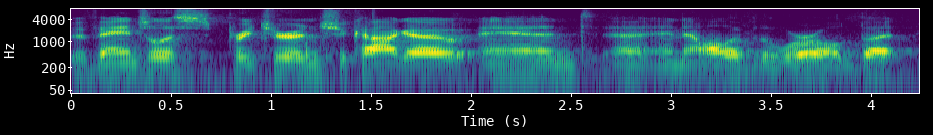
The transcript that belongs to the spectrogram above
evangelist preacher in Chicago and uh, and all over the world. But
